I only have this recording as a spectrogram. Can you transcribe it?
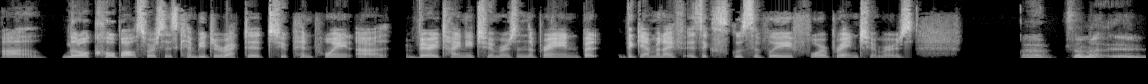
uh, little cobalt sources can be directed to pinpoint uh, very tiny tumors in the brain. But the Gamma knife is exclusively for brain tumors. Uh, Salma, uh,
